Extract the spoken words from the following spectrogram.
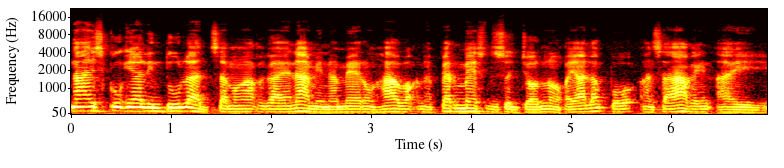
nais kong ialin tulad sa mga kagaya namin na merong hawak na permes de soggiorno. Kaya lang po, ang sa akin ay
